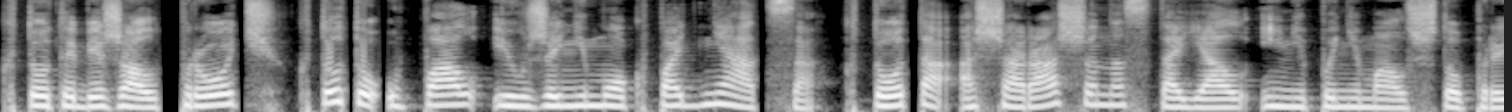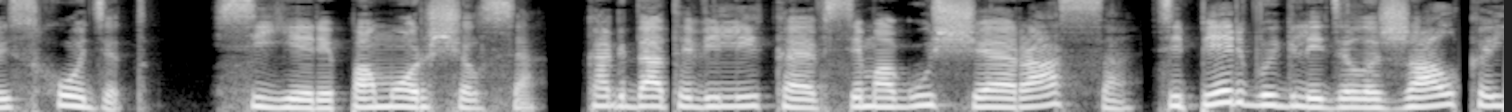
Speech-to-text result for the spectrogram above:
Кто-то бежал прочь, кто-то упал и уже не мог подняться, кто-то ошарашенно стоял и не понимал, что происходит. Сиери поморщился. Когда-то великая всемогущая раса теперь выглядела жалкой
